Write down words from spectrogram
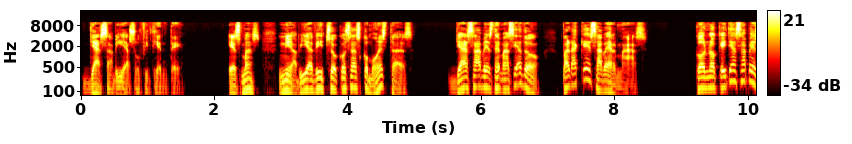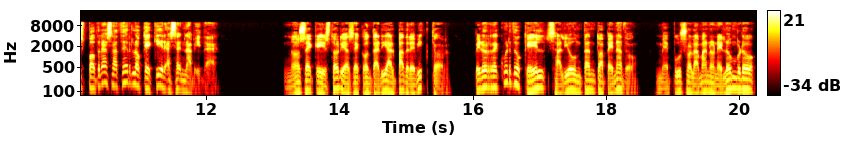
ya sabía suficiente. Es más, me había dicho cosas como estas. Ya sabes demasiado. ¿Para qué saber más? Con lo que ya sabes podrás hacer lo que quieras en la vida. No sé qué historia se contaría al padre Víctor, pero recuerdo que él salió un tanto apenado, me puso la mano en el hombro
